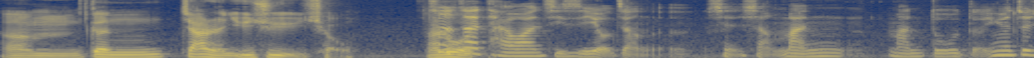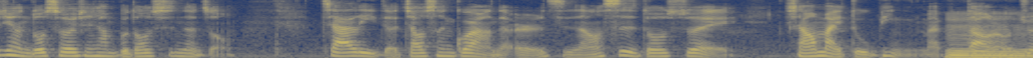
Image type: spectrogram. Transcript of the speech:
嗯跟家人予取予求。这在台湾其实也有这样的现象，蛮蛮多的。因为最近很多社会现象不都是那种家里的娇生惯养的儿子，然后四十多岁想要买毒品买不到，然后就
